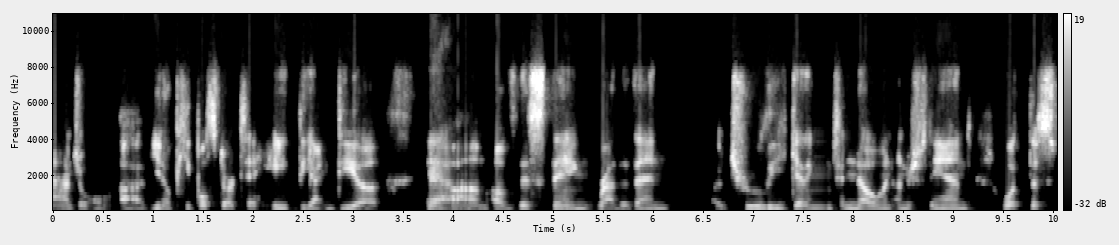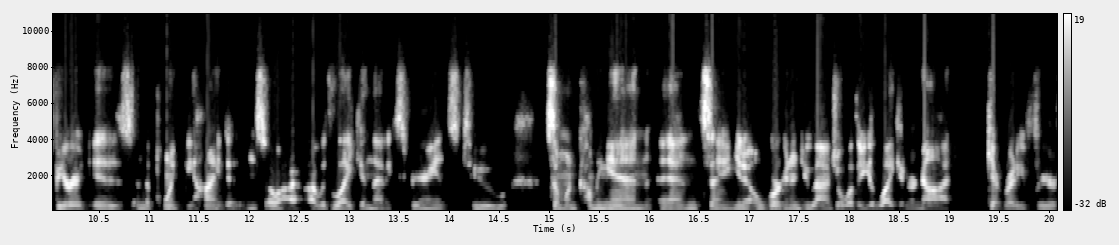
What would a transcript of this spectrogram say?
agile. Uh, you know, people start to hate the idea yeah. um, of this thing rather than uh, truly getting to know and understand what the spirit is and the point behind it. And so I, I would liken that experience to someone coming in and saying, you know, we're going to do agile whether you like it or not get ready for your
